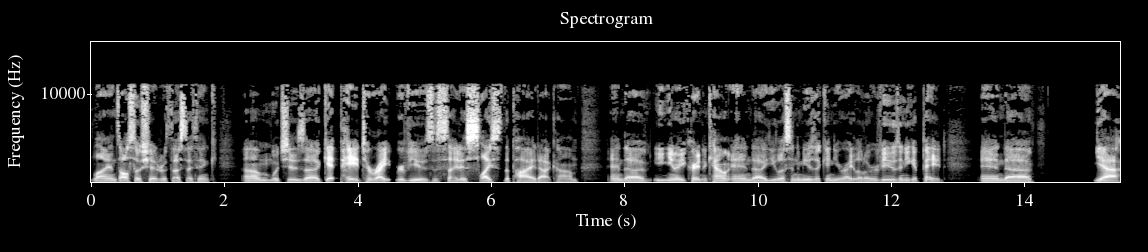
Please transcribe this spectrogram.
Lions also shared with us, I think, um, which is uh, get paid to write reviews. The site is slicethepie.com. And, uh, you, you know, you create an account and uh, you listen to music and you write little reviews and you get paid. And, uh, yeah,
